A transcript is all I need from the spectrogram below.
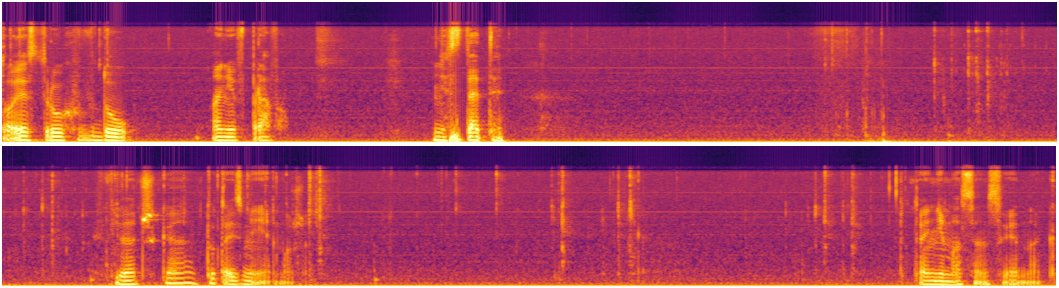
to jest ruch w dół, a nie w prawo. Niestety. Chwileczkę. Tutaj zmienię może. Tutaj nie ma sensu jednak.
